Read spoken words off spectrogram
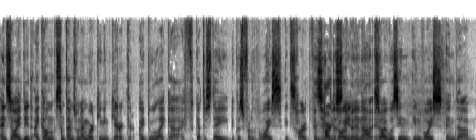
And so I did. I come sometimes when I'm working in character. I do like uh, I got to stay because for the voice, it's hard. For It's me hard to to go in, in and out. out, So. I was in in voice and. Um,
